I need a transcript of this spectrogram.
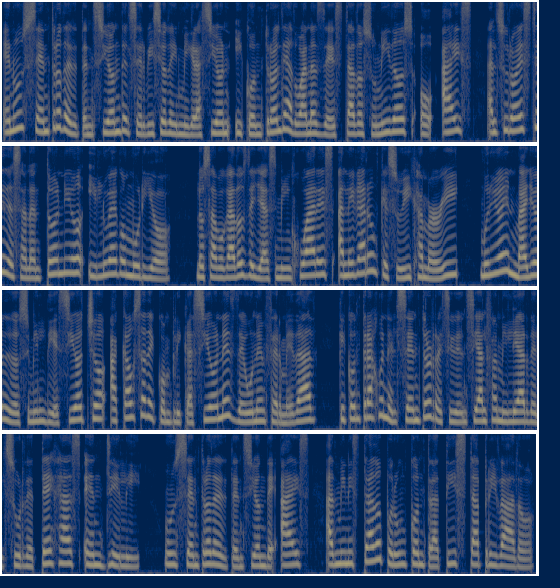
en un centro de detención del Servicio de Inmigración y Control de Aduanas de Estados Unidos, o ICE, al suroeste de San Antonio y luego murió. Los abogados de Yasmín Juárez alegaron que su hija Marie murió en mayo de 2018 a causa de complicaciones de una enfermedad que contrajo en el Centro Residencial Familiar del Sur de Texas en Dilley, un centro de detención de ICE administrado por un contratista privado.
